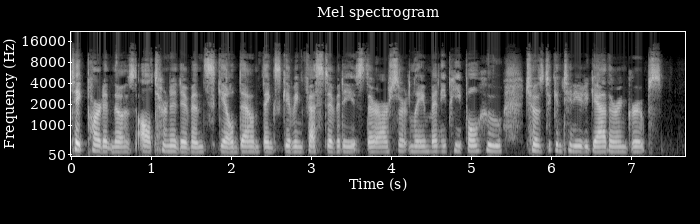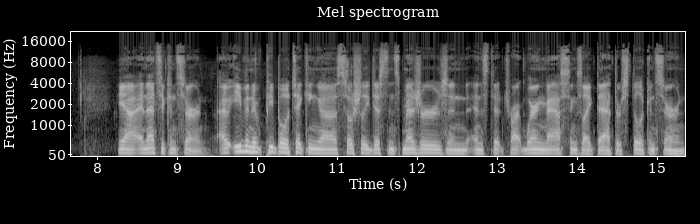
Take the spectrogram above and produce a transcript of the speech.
take part in those alternative and scaled down Thanksgiving festivities, there are certainly many people who chose to continue to gather in groups. Yeah, and that's a concern. Uh, even if people are taking uh, socially distanced measures and and st- try, wearing masks, things like that, there's still a concern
